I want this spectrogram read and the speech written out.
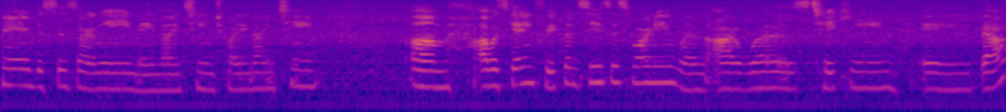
Hey, this is Arlene, May 19, 2019. Um, I was getting frequencies this morning when I was taking a bath.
